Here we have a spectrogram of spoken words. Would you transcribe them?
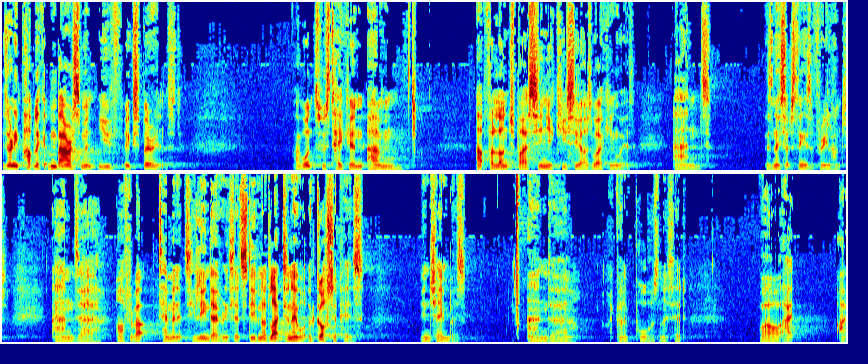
Is there any public embarrassment you've experienced? I once was taken um, out for lunch by a senior QC I was working with, and there's no such thing as a free lunch. And uh, after about 10 minutes, he leaned over and he said, Stephen, I'd like to know what the gossip is in Chambers. And uh, I kind of paused and I said, Well, I, I,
